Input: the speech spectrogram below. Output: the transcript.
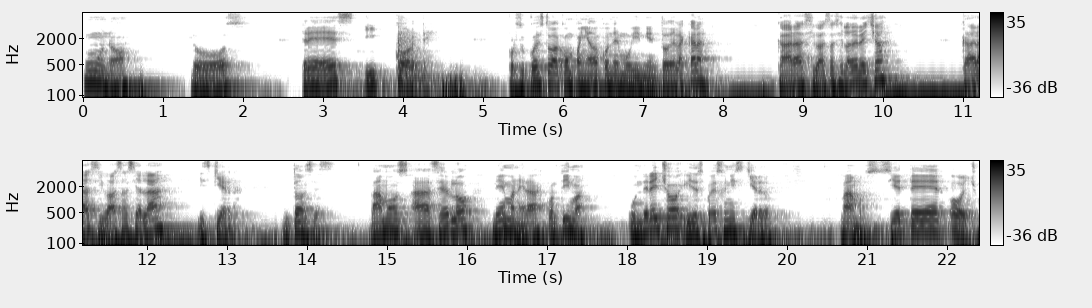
Uno, dos, tres y corte. Por supuesto acompañado con el movimiento de la cara. Cara si vas hacia la derecha, cara si vas hacia la izquierda. Entonces, vamos a hacerlo de manera continua. Un derecho y después un izquierdo. Vamos, 7, 8.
